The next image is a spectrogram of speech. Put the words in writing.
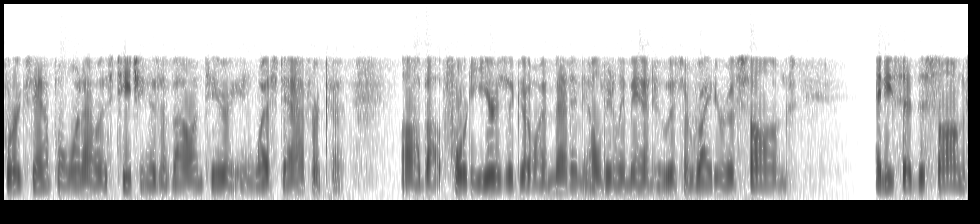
for example, when I was teaching as a volunteer in West Africa uh, about 40 years ago, I met an elderly man who was a writer of songs. And he said, The songs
